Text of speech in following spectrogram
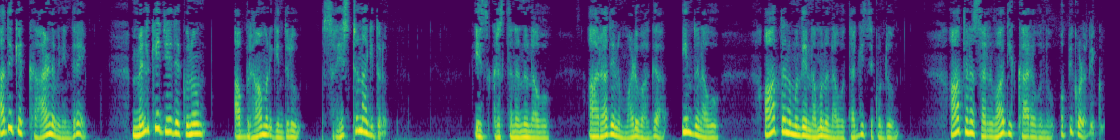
ಅದಕ್ಕೆ ಕಾರಣವೇನೆಂದರೆ ಮೆಲ್ಕಿ ಜೇದಕನು ಅಬ್ರಾಹ್ಮನಿಗಿಂತಲೂ ಶ್ರೇಷ್ಠನಾಗಿದ್ದನು. ಯೇಸು ಕ್ರಿಸ್ತನನ್ನು ನಾವು ಆರಾಧನೆ ಮಾಡುವಾಗ ಇಂದು ನಾವು ಆತನ ಮುಂದೆ ನಮ್ಮನ್ನು ನಾವು ತಗ್ಗಿಸಿಕೊಂಡು ಆತನ ಸರ್ವಾಧಿಕಾರವನ್ನು ಒಪ್ಪಿಕೊಳ್ಳಬೇಕು.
